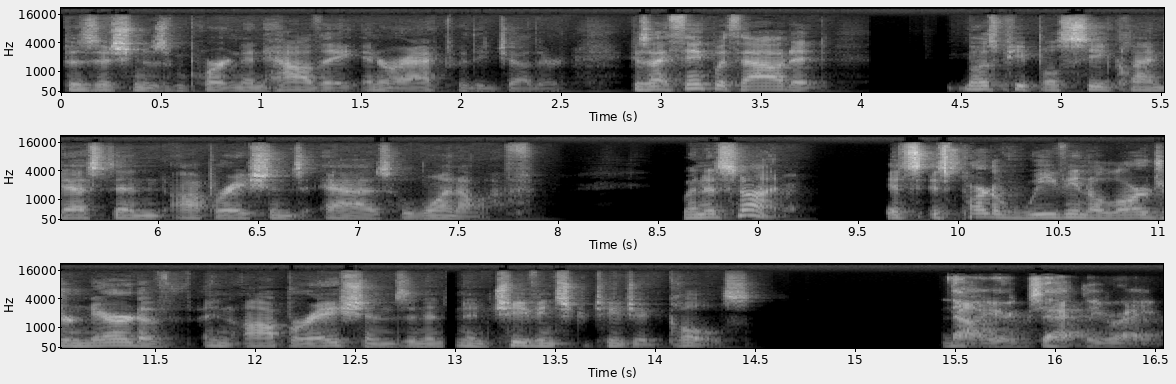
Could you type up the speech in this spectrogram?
position is important and how they interact with each other. Because i think without it most people see clandestine operations as a one-off when it's not it's it's part of weaving a larger narrative in operations and in achieving strategic goals. No, you're exactly right.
